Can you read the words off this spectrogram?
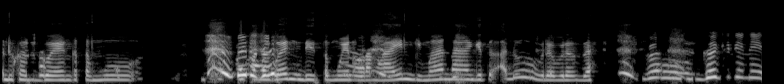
aduh kalau gue yang ketemu kalau gue yang ditemuin orang lain gimana gitu aduh bener-bener udah Gue gue gini nih,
